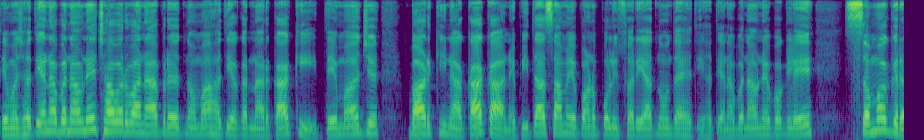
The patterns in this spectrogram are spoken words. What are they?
તેમજ હત્યાના બનાવને છાવરવાના પ્રયત્નોમાં હત્યા કરનાર કાકી તેમજ બાળકીના કાકા અને પિતા સામે પણ પોલીસ ફરિયાદ નોંધાઈ હતી. હત્યાના બનાવને પગલે સમગ્ર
